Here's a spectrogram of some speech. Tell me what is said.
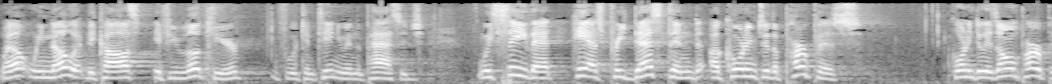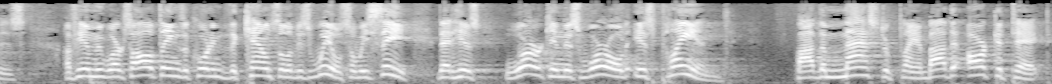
Well, we know it because if you look here, if we continue in the passage, we see that He has predestined according to the purpose, according to His own purpose, of Him who works all things according to the counsel of His will. So we see that His work in this world is planned by the master plan, by the architect.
